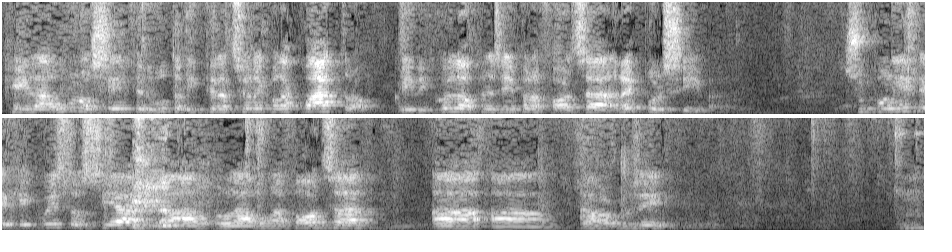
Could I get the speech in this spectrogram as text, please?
che la 1 sente dovuta all'interazione con la 4, quindi quella per esempio è la forza repulsiva. Supponete che questo sia la, la, una forza, uh, uh, diciamo così, hmm?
